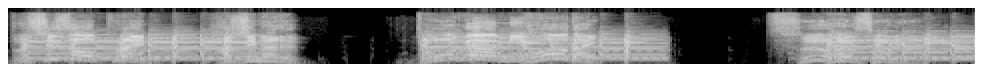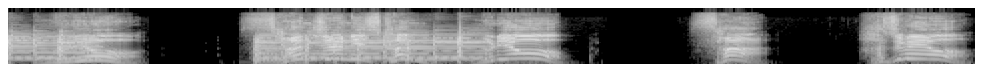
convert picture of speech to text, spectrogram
武士蔵プライム始まる。動画見放題。通販送料無料。30日間無料。さあ始めよう。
